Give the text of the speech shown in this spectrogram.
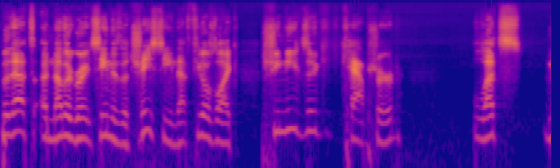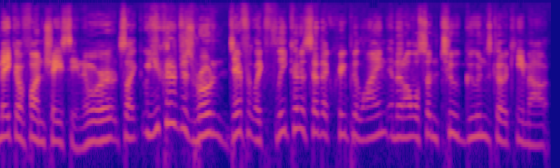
But that's another great scene is the chase scene that feels like she needs to get captured. Let's make a fun chase scene. And where it's like you could have just wrote it different. Like Flea could have said that creepy line, and then all of a sudden two goons could have came out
